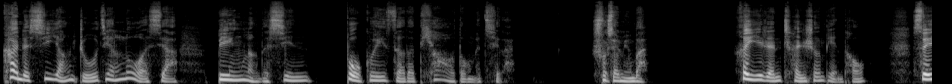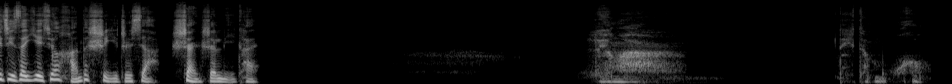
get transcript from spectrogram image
看着夕阳逐渐落下，冰冷的心不规则的跳动了起来。属下明白。黑衣人沉声点头，随即在叶轩寒的示意之下闪身离开。灵儿，你的母后。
